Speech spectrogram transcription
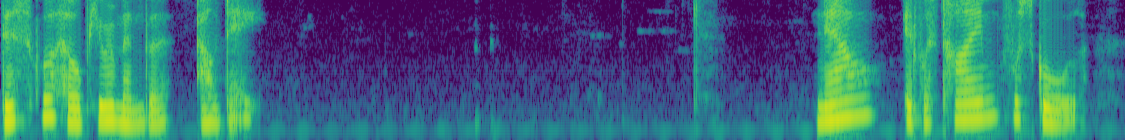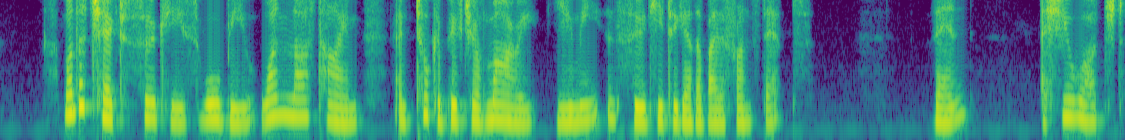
This will help you remember our day. Now it was time for school. Mother checked Suki's obi one last time and took a picture of Mari, Yumi, and Suki together by the front steps. Then as she watched,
